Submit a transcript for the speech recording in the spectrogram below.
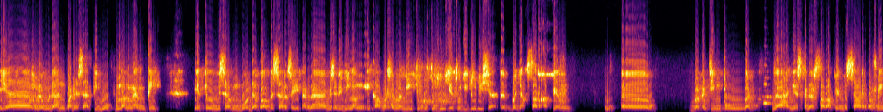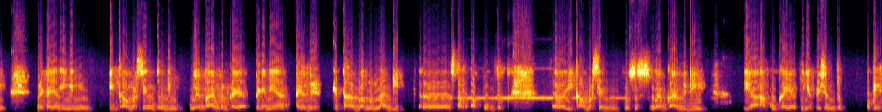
ya mudah-mudahan pada saat dibawa pulang nanti itu bisa membawa dampak besar sih karena bisa dibilang e-commerce kan lagi tumbuh-tumbuhnya tuh di Indonesia dan banyak startup yang uh, berkecimpung kan nggak hanya sekedar startup yang besar tapi mereka yang ingin e-commerce untuk di UMKM kan kayak pengennya ayo deh kita bangun lagi uh, startup untuk uh, e-commerce yang khusus UMKM jadi ya aku kayak punya passion untuk oke okay,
